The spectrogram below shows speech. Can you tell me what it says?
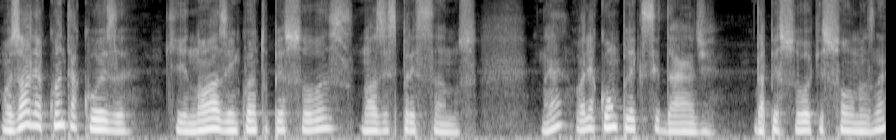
Mas olha quanta coisa que nós, enquanto pessoas, nós expressamos, né? Olha a complexidade da pessoa que somos, né?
